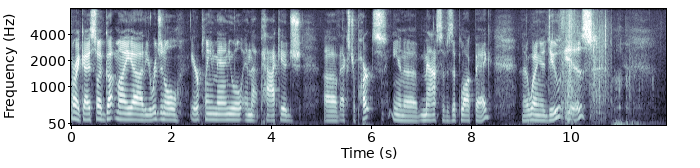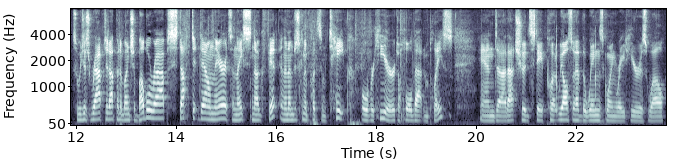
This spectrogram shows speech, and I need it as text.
All right, guys, so I've got my uh, the original airplane manual and that package of extra parts in a massive Ziploc bag. Uh, what I'm going to do is so we just wrapped it up in a bunch of bubble wrap, stuffed it down there. It's a nice snug fit. And then I'm just gonna put some tape over here to hold that in place. And uh, that should stay put. We also have the wings going right here as well,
